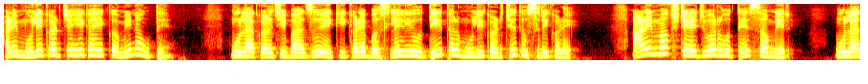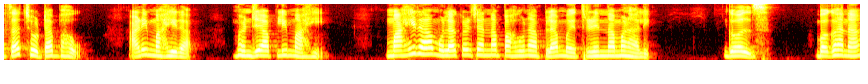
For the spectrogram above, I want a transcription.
आणि मुलीकडचेही काही कमी नव्हते. मुलाकडची बाजू एकीकडे बसलेली होती तर मुलीकडची दुसरीकडे. आणि मग स्टेजवर होते समीर मुलाचा छोटा भाऊ आणि माहिरा म्हणजे आपली माही. माहिरा मुलाकडच्यांना पाहून आपल्या मैत्रिणींना म्हणाली गर्ल्स बघा ना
